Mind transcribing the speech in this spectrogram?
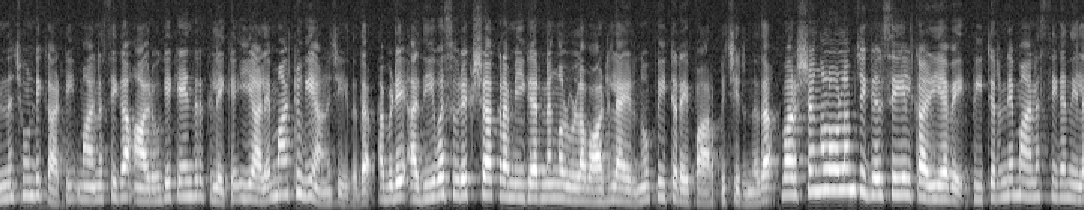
എന്ന് ചൂണ്ടിക്കാട്ടി മാനസിക ആരോഗ്യ കേന്ദ്രത്തിലേക്ക് ഇയാളെ മാറ്റുകയാണ് ചെയ്തത്. അവിടെ അതീവ സുരക്ഷാ ക്രമീകരണങ്ങളുള്ള വാർഡിലായിരുന്നു പീറ്ററെ പാർപ്പിച്ചിരുന്നത്. വർഷങ്ങളോളം ചികിത്സയിൽ കഴിയവേ പീറ്ററിന്റെ മാനസിക നില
